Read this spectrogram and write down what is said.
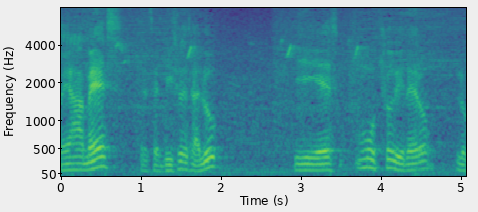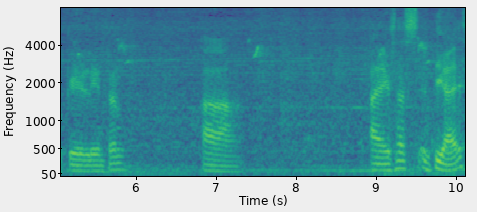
mes a mes el servicio de salud y es mucho dinero lo que le entran a, a esas entidades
